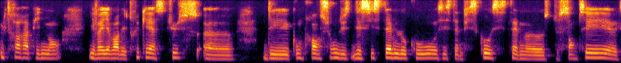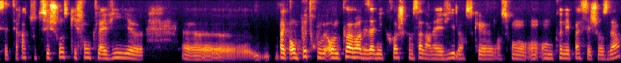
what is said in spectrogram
ultra rapidement. Il va y avoir des trucs et astuces, des compréhensions des systèmes locaux, systèmes fiscaux, systèmes de santé, etc. Toutes ces choses qui font que la vie bah, on peut peut avoir des anicroches comme ça dans la vie lorsque lorsqu'on ne connaît pas ces choses-là,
